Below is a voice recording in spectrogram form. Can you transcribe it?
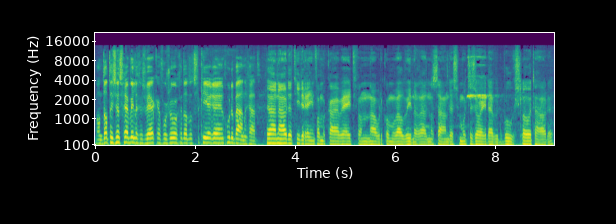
Want dat is het vrijwilligerswerk, ervoor zorgen dat het verkeer in goede banen gaat. Ja, nou, dat iedereen van elkaar weet van, nou, er komen wel wielrenners aan. Dus we moeten zorgen dat we de boel gesloten houden.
